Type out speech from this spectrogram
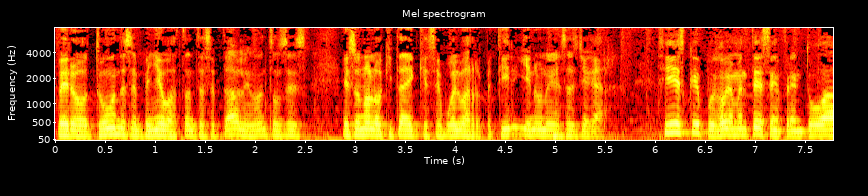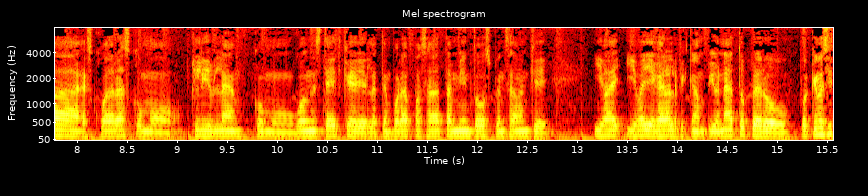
pero tuvo un desempeño bastante aceptable, ¿no? Entonces, eso no lo quita de que se vuelva a repetir y en una de esas llegar. Sí, es que pues obviamente se enfrentó a escuadras como Cleveland, como Golden State, que la temporada pasada también todos pensaban que iba, iba a llegar al campeonato, pero ¿por qué no? Si,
